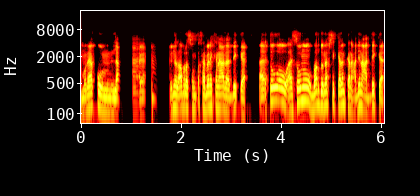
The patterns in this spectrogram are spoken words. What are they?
موناكو من اللاعبين الأبرز في المنتخب كان قاعد على الدكة. دوان وأسانو برضه نفس الكلام كانوا قاعدين على الدكة.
